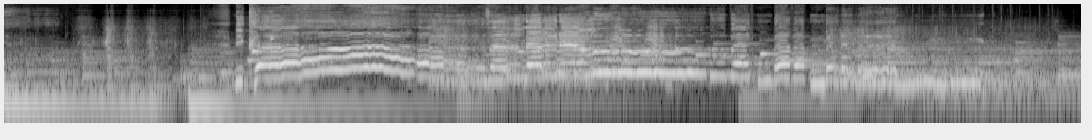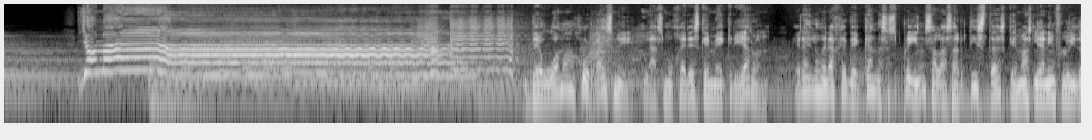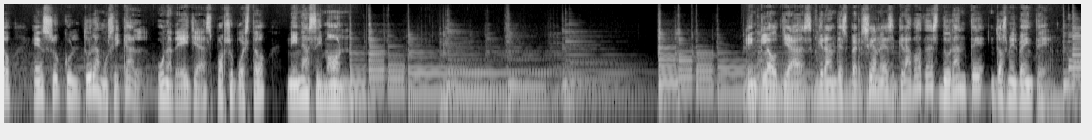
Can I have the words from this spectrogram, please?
yeah. Because The Woman Who Raised Me, Las mujeres que me criaron, era el homenaje de Candace Springs a las artistas que más le han influido en su cultura musical, una de ellas, por supuesto, Nina Simone. En Cloud Jazz, grandes versiones grabadas durante 2020.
